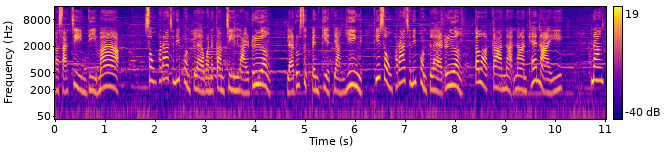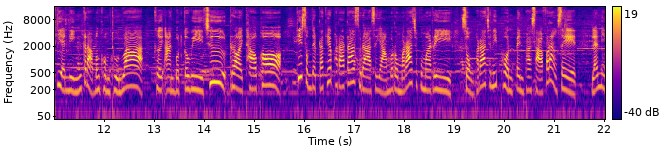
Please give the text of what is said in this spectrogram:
ภาษาจีนดีมาก ทรงพระราชนิพนธ์แปลวรรณกรรมจีนหลายเรื่อง และรู้สึกเป็นเกียรติอย่างยิ่ง ที่ทรงพระราชนิพนธ์แปลเรื่อง ตลอดการนนานแค่ไหน นางเทียหนิงกราบบังคมทูลว่า เคยอ่านบทกวีชื่อรอยเท้าพ่อ ที่สมเด็จพระเทพรัตนราชสุดาสยามบรมราชกุมารีส่งพระราชนิพนธ์เป็นภาษาฝรั่งเศส และมี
